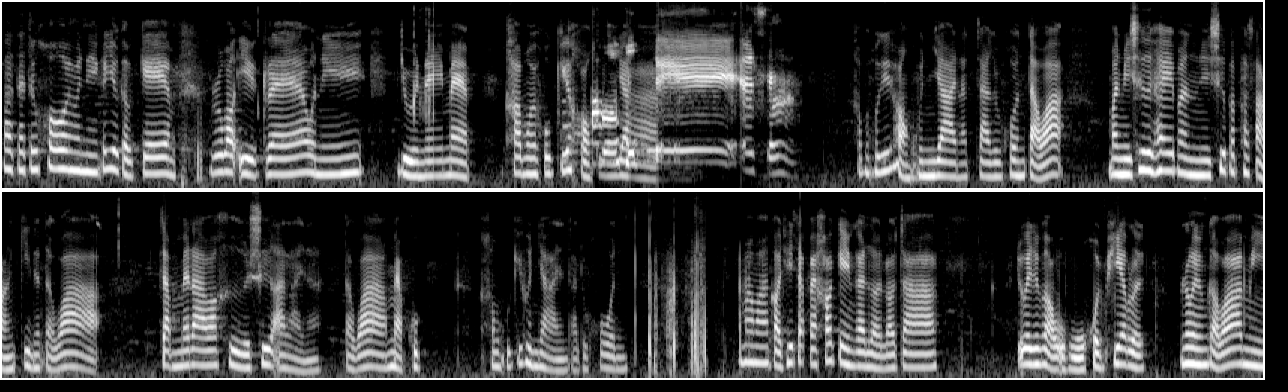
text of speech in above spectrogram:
สวัสดีทุกคนวันนี้ก็อยู่กับเกมรูบอกอีกแล้ววันนี้อยู่ในแมปขโมยคุกกี้ของคุณยายเดเอสนะขโมยคุกกี้ของคุณยายนะจ๊ะทุกคนแต่ว่ามันมีชื่อให้มันมีชื่อเป็นภาษาอังกฤษนะแต่ว่าจำไม่ได้ว่าคือชื่ออะไรนะแต่ว่าแมปคุกขโมยคุกกี้คุณยายนะจ๊ะทุกคน มามาก่อนที่จะไปเข้าเกมกันเลยเราจะดูกันดีกว่าโอ้โหคนเพียบเลยมาดูกันดีกว่าว่ามี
